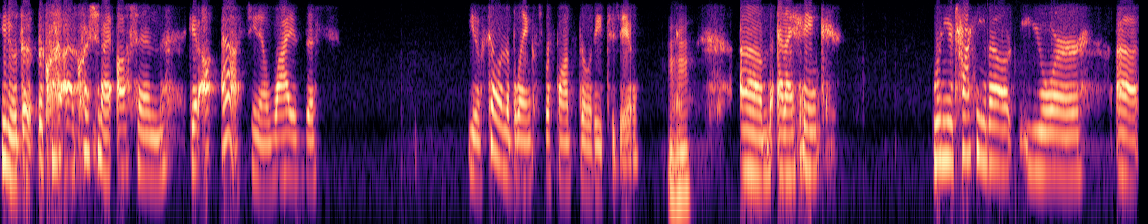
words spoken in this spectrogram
you know the the uh, question I often get asked, you know, why is this, you know, fill in the blanks responsibility to do? Mm-hmm. Um, and I think when you're talking about your uh,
